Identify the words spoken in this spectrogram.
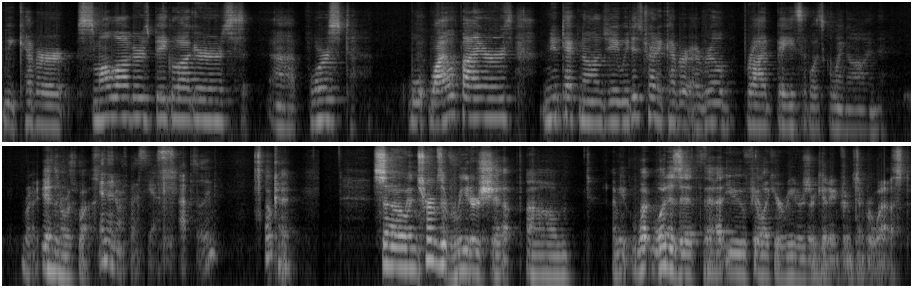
we cover small loggers, big loggers, uh, forest wildfires, new technology. We just try to cover a real broad base of what's going on. Right, in the Northwest. In the Northwest, yes, absolutely. Okay. So, in terms of readership, um, I mean, what, what is it that you feel like your readers are getting from Timber West?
